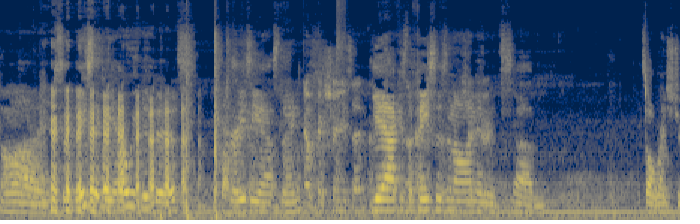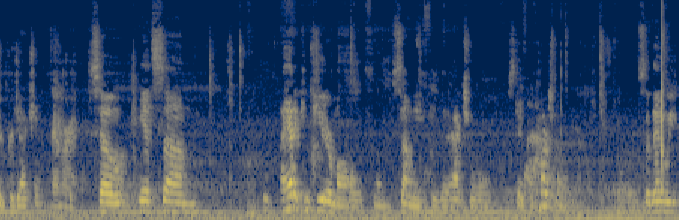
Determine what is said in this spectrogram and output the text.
Oh, so basically, how we did this crazy ass thing. No picture, you said? Yeah, because the face isn't on Sure, sure. and it's um, it's all registered projection. Memory. So it's um, I had a computer model from Sony for the actual Stay Puft Marshmallow. So then we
